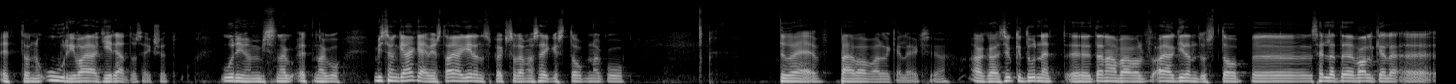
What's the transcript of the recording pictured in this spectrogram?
et on uuriv ajakirjandus, eks ju, et uurime, mis nagu, et nagu, mis ongi äge, minu arust ajakirjandus peaks olema see, kes toob nagu tõe päevavalgele, eks ju. aga sihuke tunne, et äh, tänapäeval ajakirjandus toob äh, selle tõe valgele äh,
